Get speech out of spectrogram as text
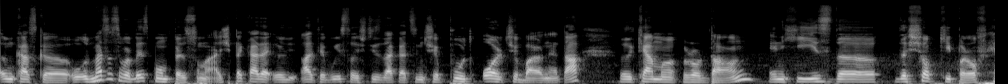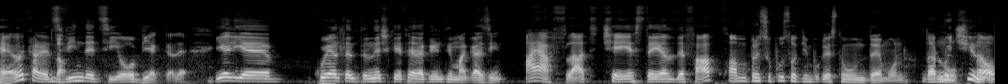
în caz că urmează să vorbesc pe un personaj pe care îl, ar trebui să-l știți dacă ați început orice Bayonetta, îl cheamă Rodan and he is the, the shopkeeper of hell care îți Da. vinde ție obiectele. El e, cu el te întâlnești că e fiecare când intri în magazin. Ai aflat ce este el de fapt? Am presupus tot timpul că este un demon, dar nu, Which, you n-am know,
